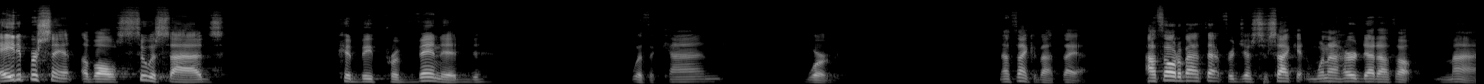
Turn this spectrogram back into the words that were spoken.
80% of all suicides could be prevented with a kind word. Now, think about that. I thought about that for just a second, and when I heard that, I thought, my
